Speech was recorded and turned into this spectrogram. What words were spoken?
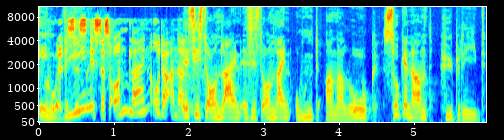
in Cool. Ist Wien. das, ist das online oder analog? Es ist online, es ist online und analog, sogenannt Hybrid.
